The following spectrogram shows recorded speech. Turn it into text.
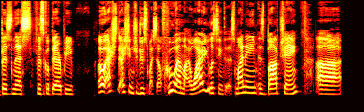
business, physical therapy. Oh, actually, I should introduce myself. Who am I? Why are you listening to this? My name is Bob Chang. Uh,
